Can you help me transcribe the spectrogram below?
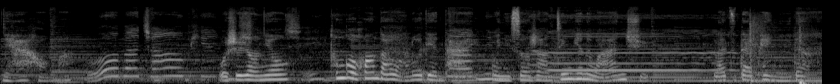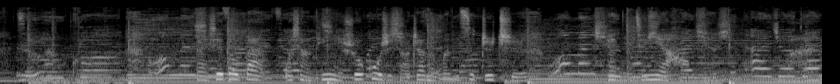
你还好吗？我是肉妞，通过荒岛网络电台为你送上今天的晚安曲，来自戴佩妮的《怎样》。感谢豆瓣，我想听你说故事小站的文字支持。愿你今夜好眠，晚安。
